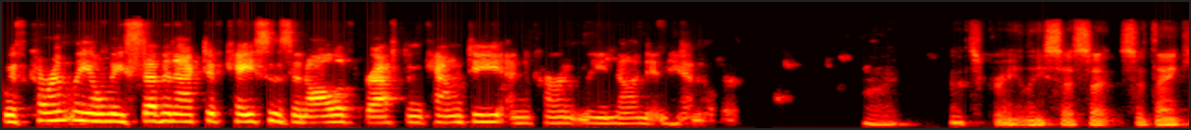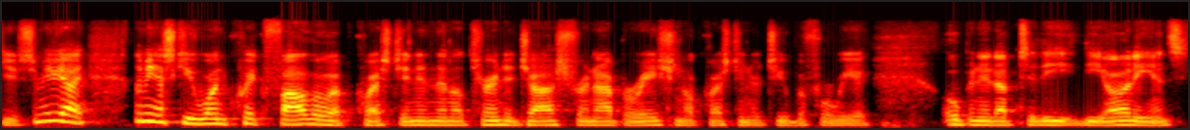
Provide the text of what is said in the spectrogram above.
with currently only seven active cases in all of Grafton County and currently none in Hanover. All right. That's great, Lisa. So, so thank you. So maybe I let me ask you one quick follow-up question, and then I'll turn to Josh for an operational question or two before we uh, open it up to the the audience.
